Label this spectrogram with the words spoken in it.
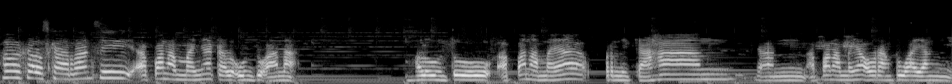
Oh, kalau sekarang sih apa namanya kalau untuk anak kalau untuk apa namanya pernikahan dan apa namanya orang tua yang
